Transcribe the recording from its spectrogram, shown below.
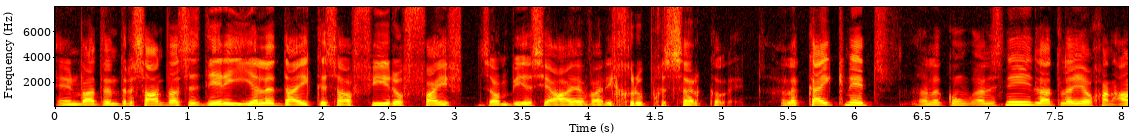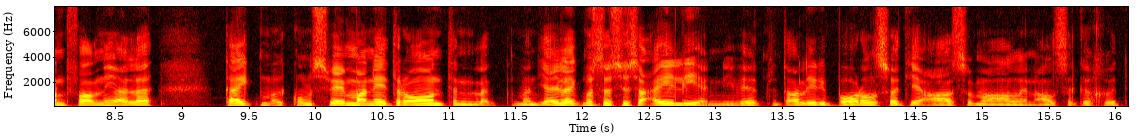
En wat interessant was is deur die hele duik is daar 4 of 5 Zambesi haie wat die groep gesirkel het. Hulle kyk net, hulle kom hulle is nie laat hulle jou gaan aanval nie. Hulle kyk kom swem maar net rond en want jy lyk mos nou soos 'n alien, jy weet met al hierdie borrels wat jy asemhaal en al sulke goed.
